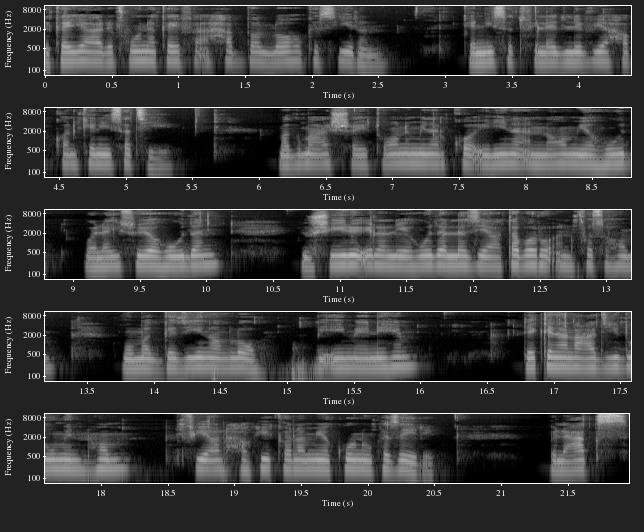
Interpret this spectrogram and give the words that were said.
لكي يعرفون كيف أحب الله كثيرا كنيسة فيلادلفيا حقا كنيسته. مجمع الشيطان من القائلين أنهم يهود وليسوا يهودا يشير إلى اليهود الذي اعتبروا أنفسهم ممجدين الله بإيمانهم لكن العديد منهم في الحقيقة لم يكونوا كذلك. بالعكس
